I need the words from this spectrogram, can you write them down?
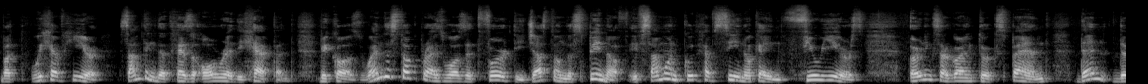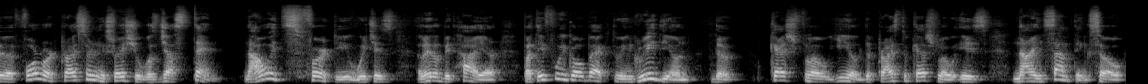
but we have here something that has already happened. Because when the stock price was at 30 just on the spin-off if someone could have seen okay in few years earnings are going to expand then the forward price earnings ratio was just 10 now it's 30 which is a little bit higher. But if we go back to ingredion the cash flow yield, the price to cash flow is 9 something. So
